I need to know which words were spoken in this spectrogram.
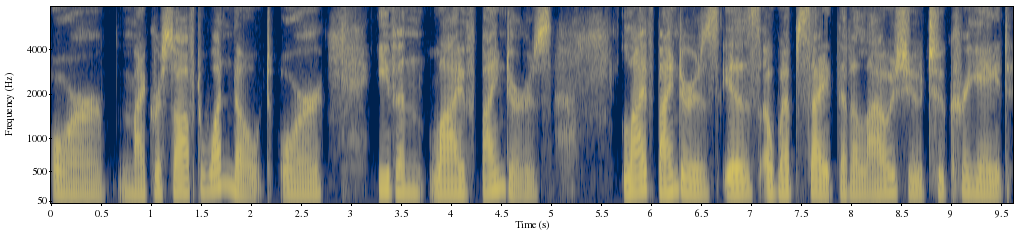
or Microsoft OneNote or even Live Binders. Live Binders is a website that allows you to create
